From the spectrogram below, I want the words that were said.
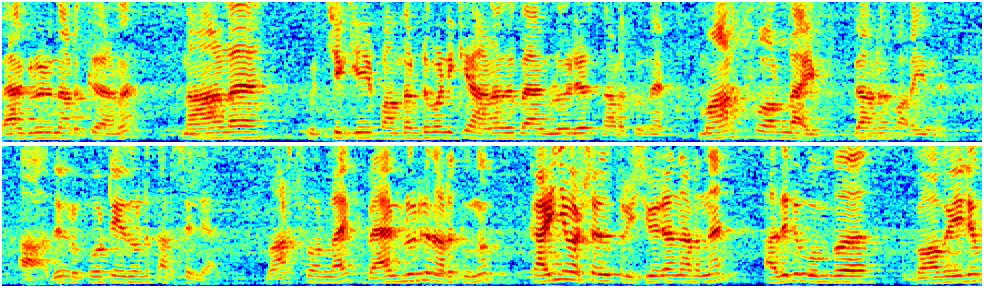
ബാംഗ്ലൂർ നടക്കുകയാണ്. നാളെ ഉച്ചയ്ക്ക് പന്ത്രണ്ട് മണിക്കാണ് അത് ബാംഗ്ലൂർ നടക്കുന്നത് മാർച്ച് ഫോർ ലൈഫ് ഇതാണ് പറയുന്നത് ആ അത് റിപ്പോർട്ട് ചെയ്തുകൊണ്ട് തടസ്സമില്ല. മാർച്ച് ഫോർ ലൈഫ് ബാംഗ്ലൂർ നടക്കുന്നു. കഴിഞ്ഞ വർഷം അത് തൃശ്ശൂരാണ് നടന്നത് അതിനു മുമ്പ് ഗോവയിലും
